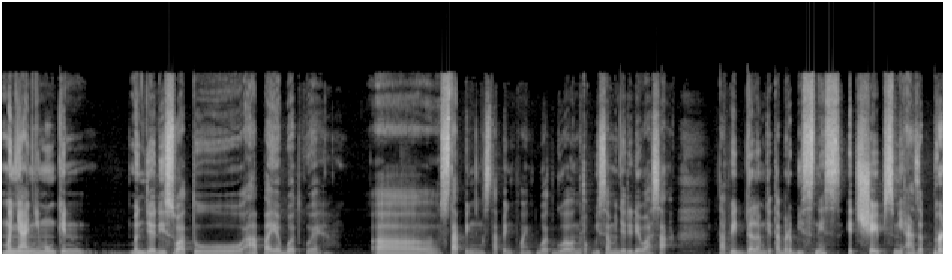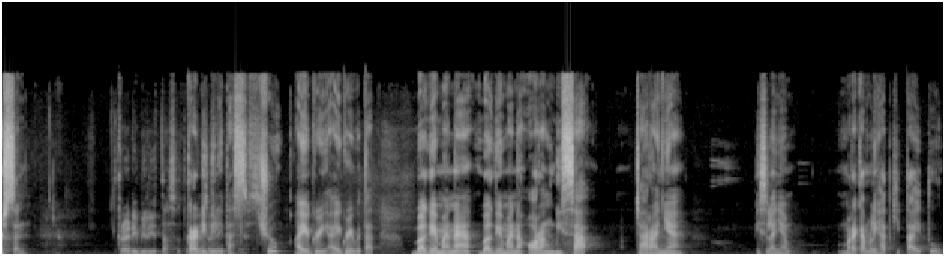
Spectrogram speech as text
menyanyi mungkin menjadi suatu apa ya buat gue? Eh stepping stepping point buat gue untuk bisa menjadi dewasa. Tapi dalam kita berbisnis, it shapes me as a person. kredibilitas itu. kredibilitas. Yes. True, I agree, I agree with that. Bagaimana bagaimana orang bisa caranya istilahnya mereka melihat kita itu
